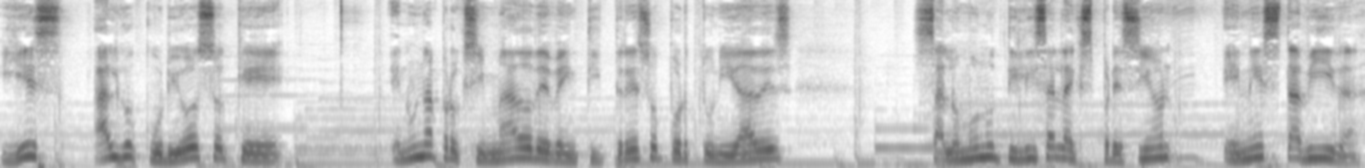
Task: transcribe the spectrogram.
Y es algo curioso que en un aproximado de 23 oportunidades, Salomón utiliza la expresión en esta vida.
